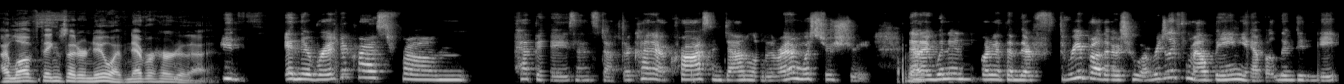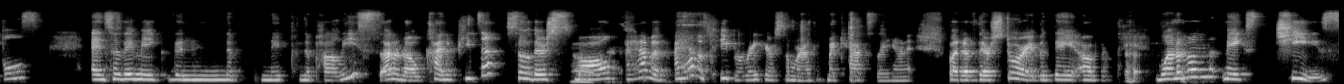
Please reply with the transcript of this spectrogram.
I love things that are new. I've never heard of that. It's and they're right across from Pepe's and stuff. They're kind of across and down a little bit, right on Wooster Street. And I went in and ordered them. They're three brothers who are originally from Albania but lived in Naples. And so they make the Ne- Ne- Nepalese, I don't know, kind of pizza. So they're small. I have a I have a paper right here somewhere. I think my cat's laying on it, but of their story. But they um one of them makes cheese.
